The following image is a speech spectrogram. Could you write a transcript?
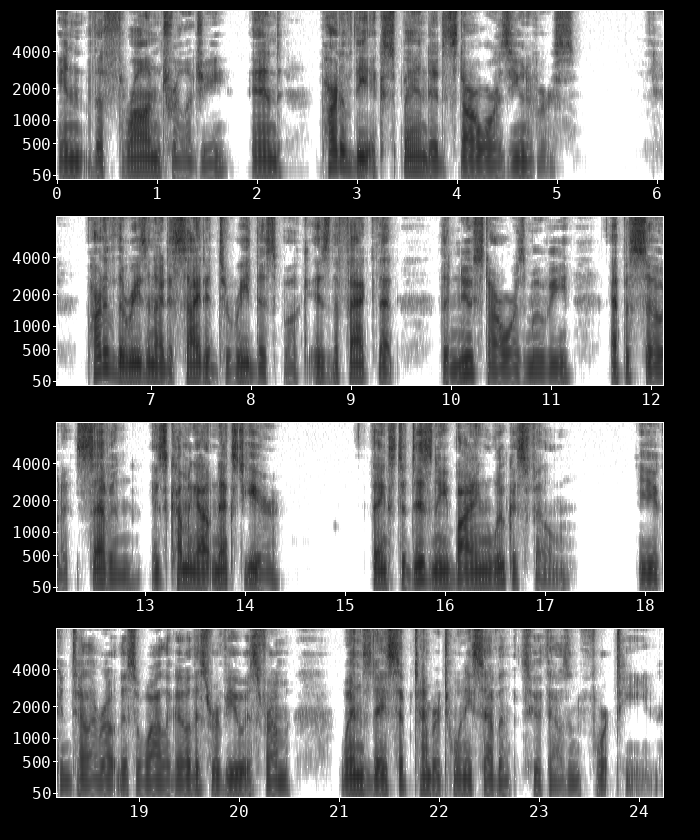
in the Thrawn trilogy and part of the expanded Star Wars universe. Part of the reason I decided to read this book is the fact that the new Star Wars movie, Episode 7, is coming out next year, thanks to Disney buying Lucasfilm. You can tell I wrote this a while ago. This review is from Wednesday, September 27th, 2014.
